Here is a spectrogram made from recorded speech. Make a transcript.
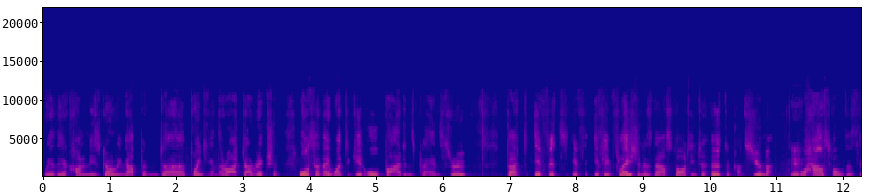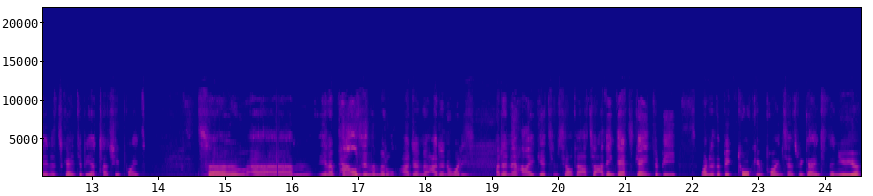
where the economy is going up and uh, pointing in the right direction. Also, they want to get all Biden's plans through. But if it's if if inflation is now starting to hurt the consumer yes. or householders, then it's going to be a touchy point. So um, you know, Powell's in the middle. I don't know. I don't know what he's. I don't know how he gets himself out. So I think that's going to be one of the big talking points as we go into the new year.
